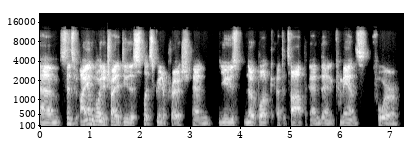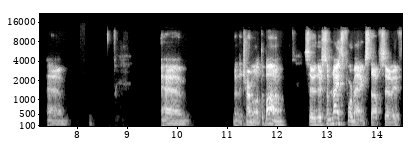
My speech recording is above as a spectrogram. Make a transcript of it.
Um, since I am going to try to do this split screen approach and use notebook at the top and then commands for um, um, and the terminal at the bottom. So there's some nice formatting stuff. So if,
